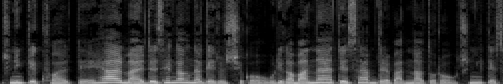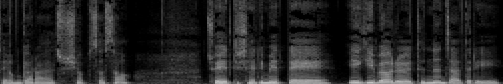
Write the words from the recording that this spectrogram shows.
주님께 구할 때 해야 할 말들 생각나게 해주시고 우리가 만나야 될 사람들 만나도록 주님께서 연결하여 주시옵소서 죄의 재림의 때이 기별을 듣는 자들이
